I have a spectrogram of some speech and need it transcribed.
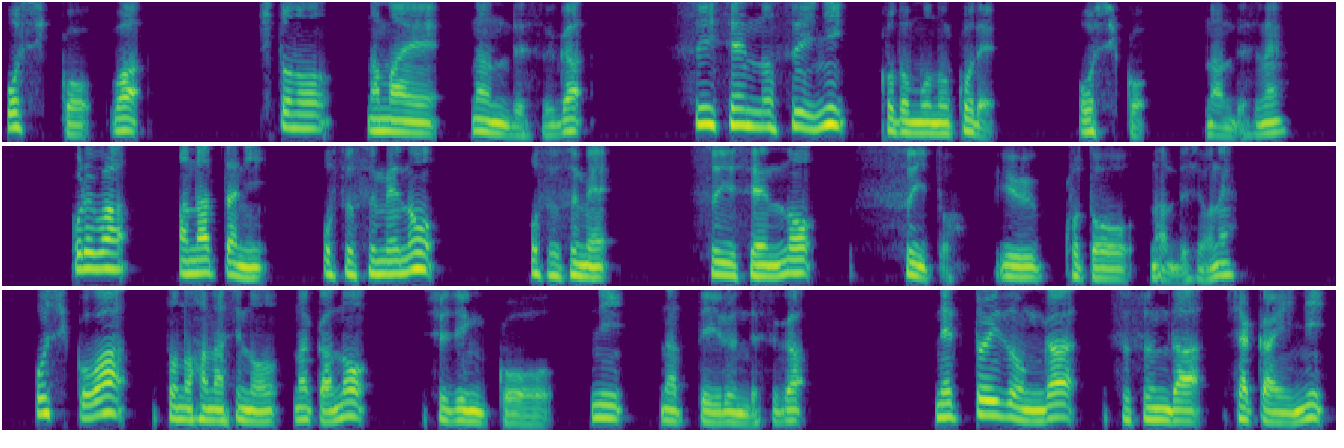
おしこは人の名前なんですが、水仙の水に子供の子でおしこなんですね。これはあなたにおすすめのおすすめ、水仙の水ということなんでしょうね。おしこはその話の中の主人公になっているんですが、ネット依存が進んだ社会に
